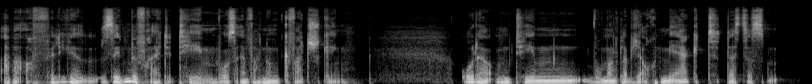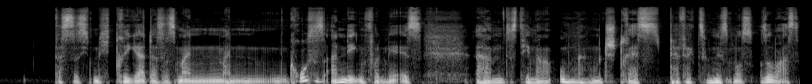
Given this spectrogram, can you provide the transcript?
aber auch völlige sinnbefreite Themen, wo es einfach nur um Quatsch ging oder um Themen, wo man, glaube ich, auch merkt, dass das, dass das mich triggert, dass es mein, mein großes Anliegen von mir ist, ähm, das Thema Umgang mit Stress, Perfektionismus, sowas.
